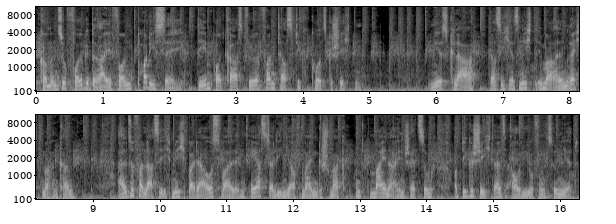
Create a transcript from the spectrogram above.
Willkommen zu Folge 3 von Podyssey, dem Podcast für Fantastik Kurzgeschichten. Mir ist klar, dass ich es nicht immer allen recht machen kann, also verlasse ich mich bei der Auswahl in erster Linie auf meinen Geschmack und meine Einschätzung, ob die Geschichte als Audio funktioniert.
